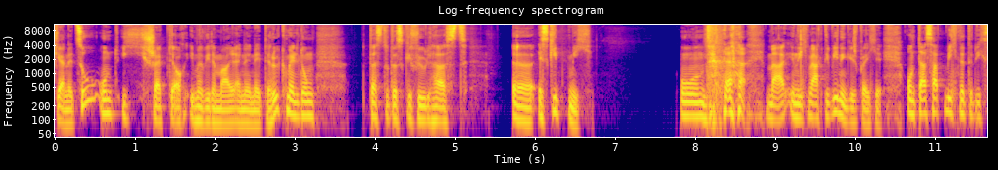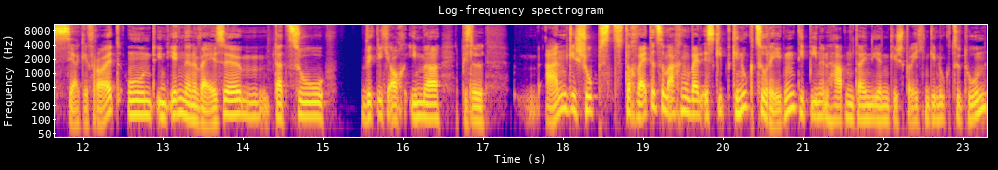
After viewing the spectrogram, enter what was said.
gerne zu und ich schreibe dir auch immer wieder mal eine nette Rückmeldung, dass du das Gefühl hast, äh, es gibt mich und ich mag die Bienengespräche. Und das hat mich natürlich sehr gefreut und in irgendeiner Weise dazu wirklich auch immer ein bisschen angeschubst, doch weiterzumachen, weil es gibt genug zu reden. Die Bienen haben da in ihren Gesprächen genug zu tun,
